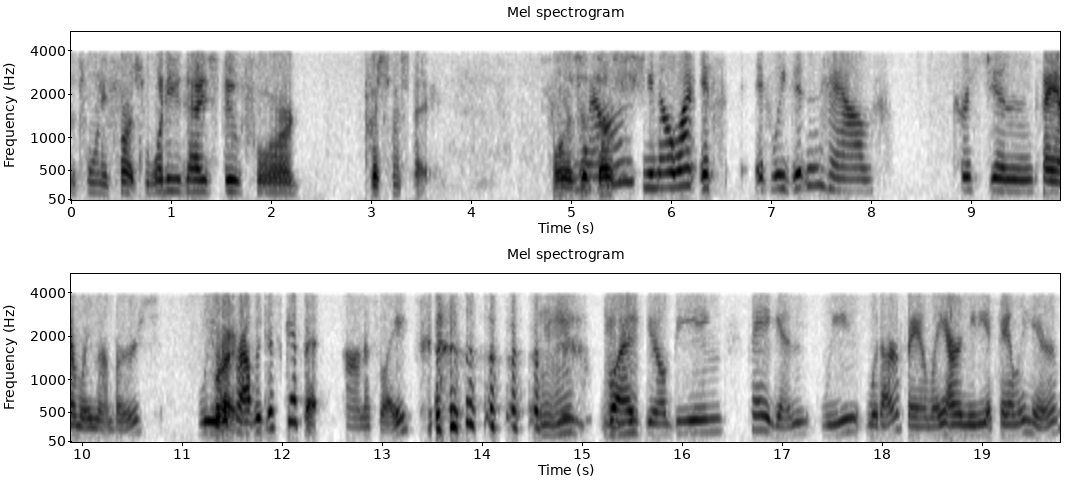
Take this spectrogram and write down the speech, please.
the twenty first. What do you guys do for Christmas Day? Or is it well, those? you know what? If if we didn't have Christian family members, we would probably just skip it, honestly. Mhm, But mhm. you know, being pagan, we with our family, our immediate family here,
